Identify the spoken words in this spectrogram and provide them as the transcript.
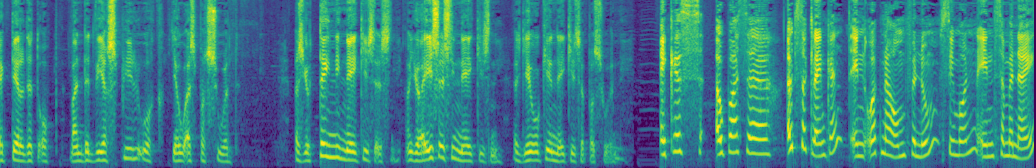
ek tel dit op want dit weerspieël ook jou as persoon. As jou tuin nie netjies is nie, en jou huis is nie netjies nie, is jy ook nie 'n netjiese persoon nie. Ek is oupa se oudste kleinkind en ook na hom vernoem, Simon en Simonay.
